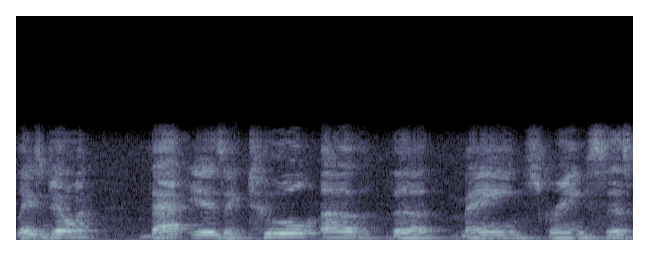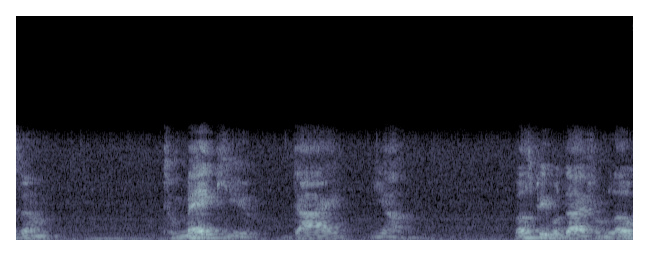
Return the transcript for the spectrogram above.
ladies and gentlemen, that is a tool of the mainstream system to make you die young. Most people die from low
